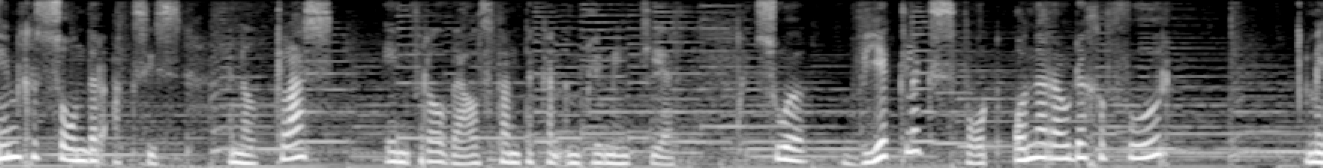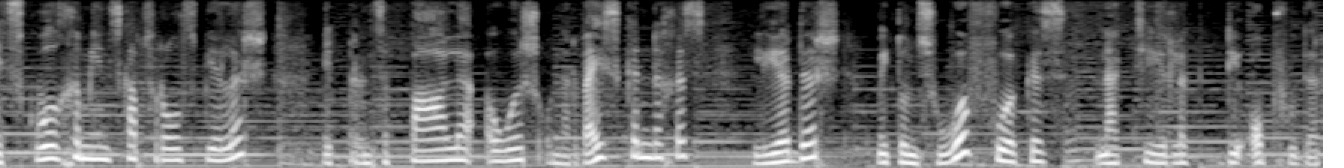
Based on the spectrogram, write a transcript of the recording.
en gesonder aksies in hul klas en vir hul welstand te kan implementeer. So weekliks word onderhoude gevoer met skoolgemeenskapsrolspelers met prinsipale, ouers, onderwyskundiges, leerders met ons hoof fokus natuurlik die opvoeder.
